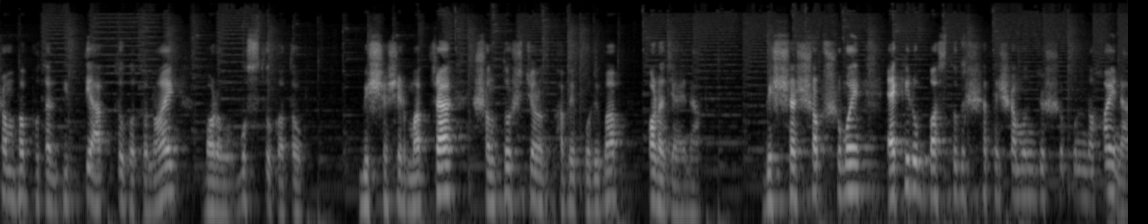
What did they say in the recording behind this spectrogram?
সম্ভাব্যতার ভিত্তি আত্মগত নয়, বরং বস্তুগত। বিশ্বাসের মাত্রা সন্তোষজনকভাবে পরিমাপ করা যায় না। বিশ্বাস সবসময় একই রূপ বাস্তবের সাথে সামঞ্জস্যপূর্ণ হয় না।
